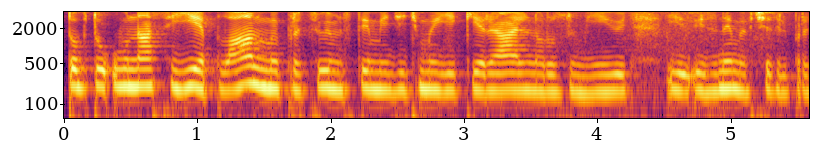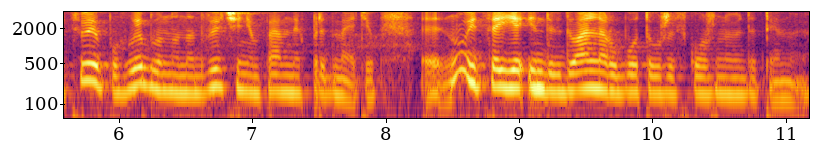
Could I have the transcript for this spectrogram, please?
Тобто, у нас є план, ми працюємо з тими дітьми, які реально розуміють, і, з ними вчитель працює поглиблено над вивченням певних предметів. Е, Ну і це є індивідуальна робота вже з кожною дитиною.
